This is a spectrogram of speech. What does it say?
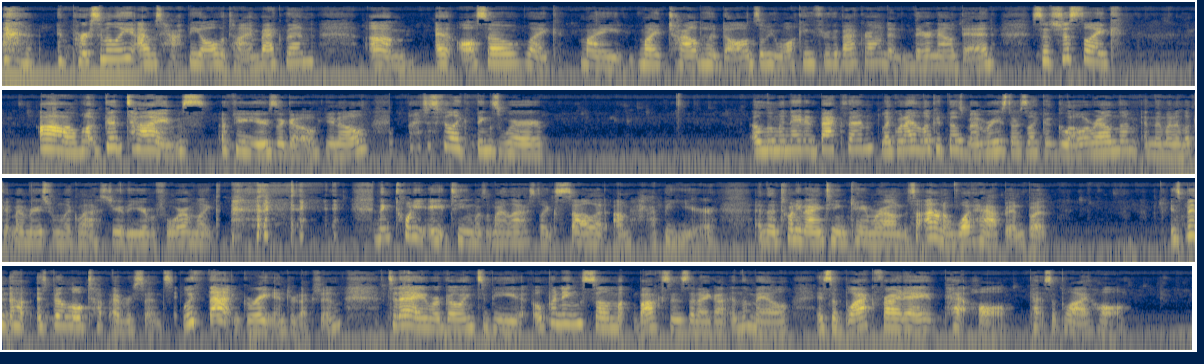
personally, I was happy all the time back then. Um, and also like my my childhood dogs will be walking through the background and they're now dead. So it's just like, ah, what good times a few years ago, you know? I just feel like things were illuminated back then. Like when I look at those memories, there's like a glow around them. And then when I look at memories from like last year, the year before, I'm like, I think 2018 was my last like solid I'm happy year. And then 2019 came around. So I don't know what happened, but it's been it's been a little tough ever since. With that great introduction, today we're going to be opening some boxes that I got in the mail. It's a Black Friday pet haul, pet supply haul.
